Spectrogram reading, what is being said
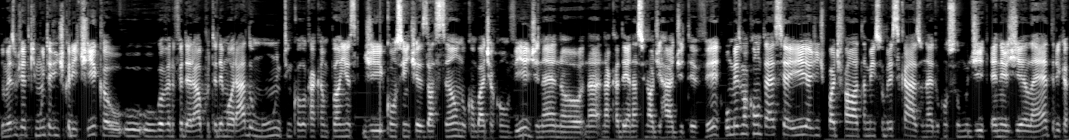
do mesmo jeito que muita gente critica o, o, o governo federal por ter demorado muito em colocar campanhas de conscientização no combate à Covid, né, no, na, na cadeia nacional de rádio e TV, o mesmo acontece aí, a gente pode falar também sobre esse caso, né, do consumo de energia elétrica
